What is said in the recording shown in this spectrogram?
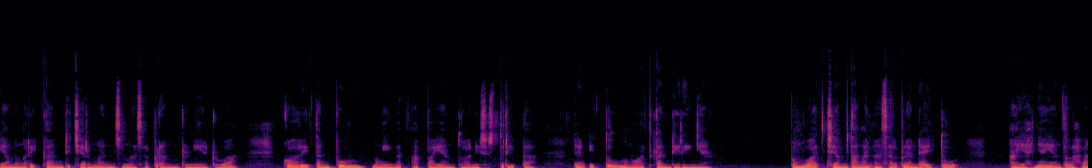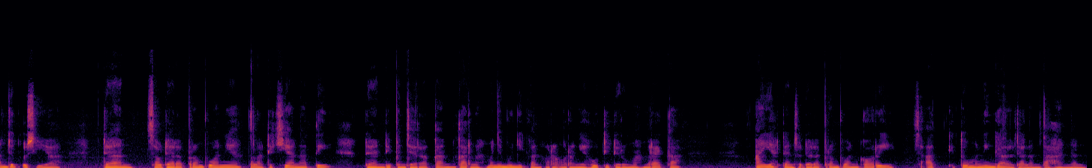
yang mengerikan di Jerman semasa Perang Dunia II, Cory Ten mengingat apa yang Tuhan Yesus derita, dan itu menguatkan dirinya. Pembuat jam tangan asal Belanda itu, ayahnya yang telah lanjut usia, dan saudara perempuannya telah dikhianati dan dipenjarakan karena menyembunyikan orang-orang Yahudi di rumah mereka, ayah dan saudara perempuan Kori saat itu meninggal dalam tahanan.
